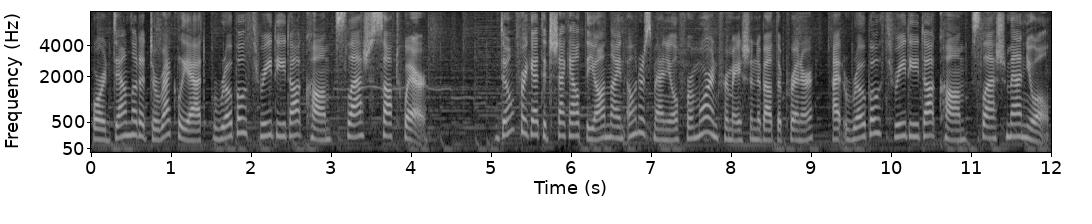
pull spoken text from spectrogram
or download it directly at robo3d.com/software. Don't forget to check out the online owner's manual for more information about the printer at robo3d.com/manual.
